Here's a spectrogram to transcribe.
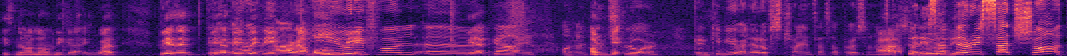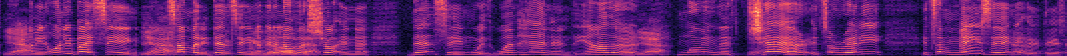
He's not a lonely guy. What? We have we have been with him A- for a whole week. beautiful uh, We have- guy on a dance Okay. floor can give you a lot of strength as a person. and stuff, But it's a very sad shot. Yeah. I mean, only by seeing Yeah. somebody dancing in we the middle know of a shot, in a, dancing with one hand and the other, Yeah. moving the Yeah. chair. It's already, it's amazing. Yeah. It is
